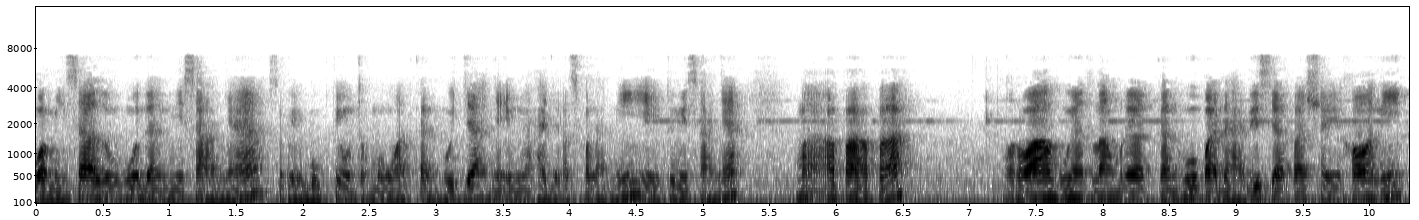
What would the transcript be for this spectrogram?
wa misaluhu dan misalnya sebagai bukti untuk menguatkan hujahnya Ibnu Hajar Asqalani yaitu misalnya ma apa-apa rawahu yang telah meriwayatkan hu pada hadis siapa syaikhani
